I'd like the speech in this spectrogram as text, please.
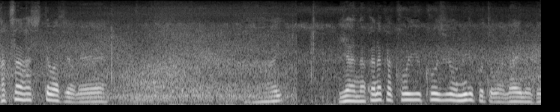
たくさん走ってますよね。はい。いやなかなかこういう工場を見ることがないので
